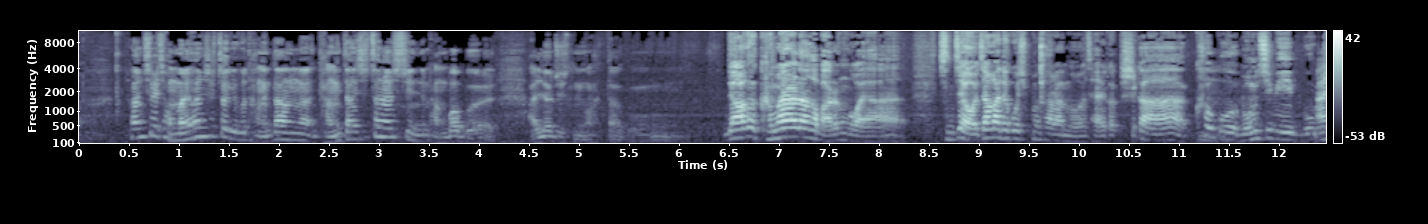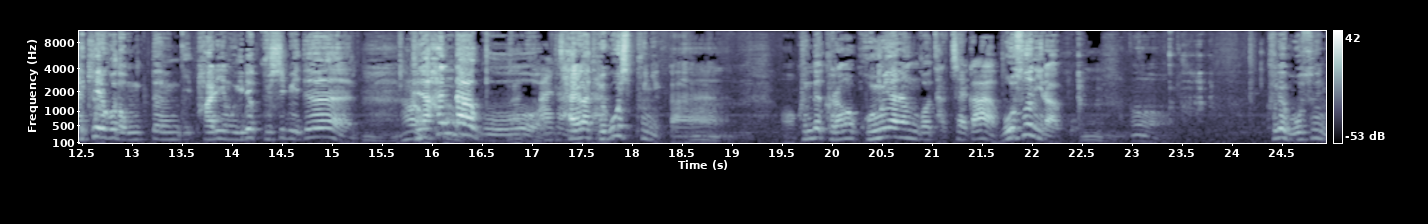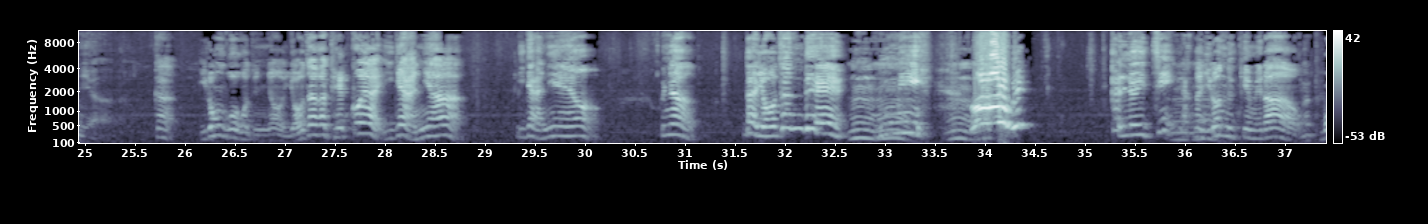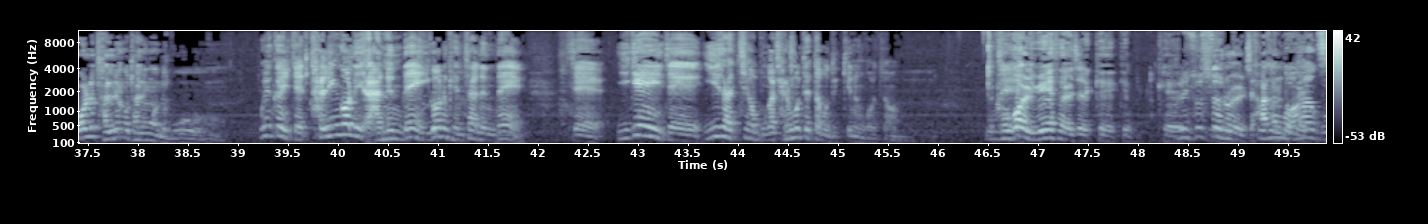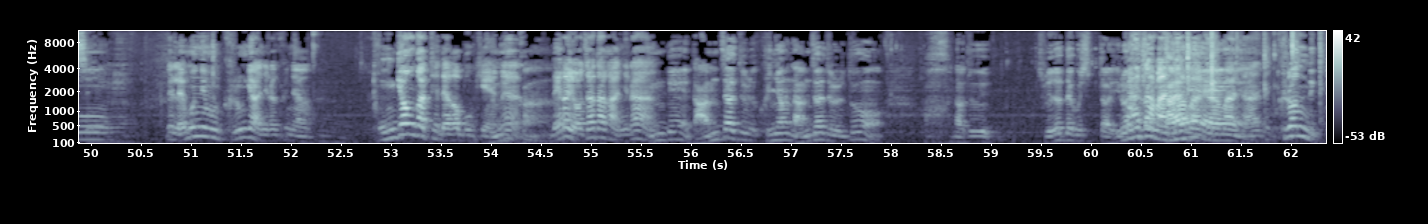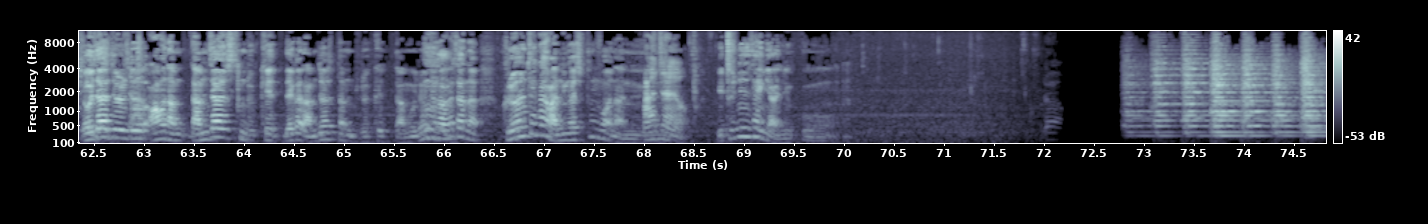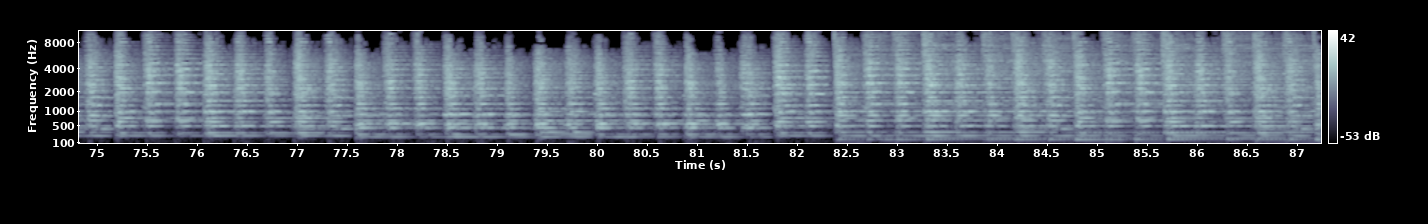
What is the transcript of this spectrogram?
현실 정말 현실적이고 당당 당장 실천할 수 있는 방법을 알려주시는 것 같다고. 내가 아까 그 말하다가 말한 거야. 진짜 여자가 되고 싶은 사람은 자기가 키가 크고 몸집이 뭐 맞아. 100kg 넘든 이 발이 뭐 290이든 그냥 상관없어. 한다고 맞아. 자기가 맞아. 되고 싶으니까. 음. 어, 근데 그런 거 고민하는 것 자체가 모순이라고. 음. 어. 그게 모순이야. 그러니까 이런 거거든요. 여자가 될 거야. 이게 아니야. 이게 아니에요. 그냥 나 여잔데 음, 음, 몸이 음. 어, 왜 달려있지? 약간 음. 이런 느낌이라 원래 달린 거 달린 건데 뭐. 그러니까 이제 달린 거는 아는데 이거는 괜찮은데 이제 이게 이제 이 자체가 뭔가 잘못됐다고 느끼는 거죠. 근데- 그걸 위해서 이제 이렇게, 이렇게, 이렇게 그렇지. 수술을 이제 하는 수술도 거겠지. 하고. 근데 레몬님은 그런 게 아니라 그냥 동경 같아 내가 보기에는 그러니까. 내가 여자다가 아니라 근데 남자들 그냥 남자들도 아, 나도 여자 되고 싶다. 이런 맞아 맞아. 맞아 맞아. 그런 느낌 여자들도. 아 남, 남자였으면 좋겠 내가 남자였으면 좋겠다. 뭐 이런 음. 생각 하잖아. 그런 생각 아닌가 싶은 거야 나는 맞아요. 이 투진생이 아니고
